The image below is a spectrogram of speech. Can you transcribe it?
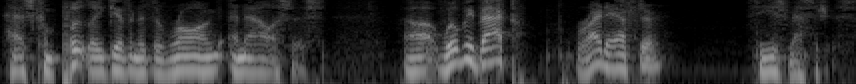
has completely given it the wrong analysis. Uh, we'll be back right after these messages.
